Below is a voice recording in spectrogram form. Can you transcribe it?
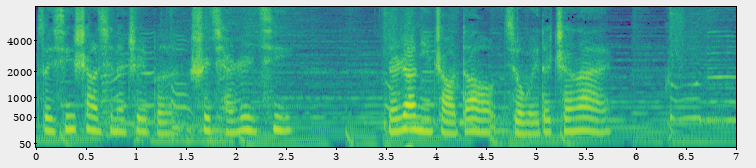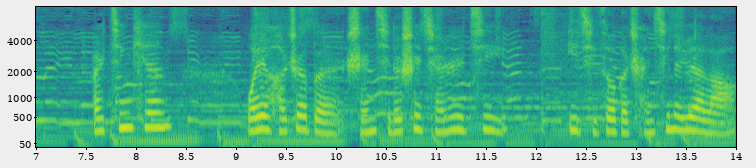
最新上线的这本睡前日记，能让你找到久违的真爱。而今天，我也和这本神奇的睡前日记一起做个诚心的月老。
